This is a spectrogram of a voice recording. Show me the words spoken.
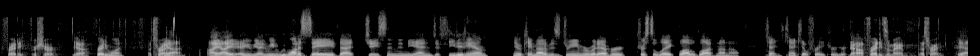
Freddy, for sure. Yeah. Freddy won. That's right. Yeah. I, I, mean, I mean, we want to say that Jason in the end defeated him you know, came out of his dream or whatever, Crystal Lake, blah blah blah. No, no, can't you can't kill Freddy Krueger. No, Freddy's a man. That's right. Yeah.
